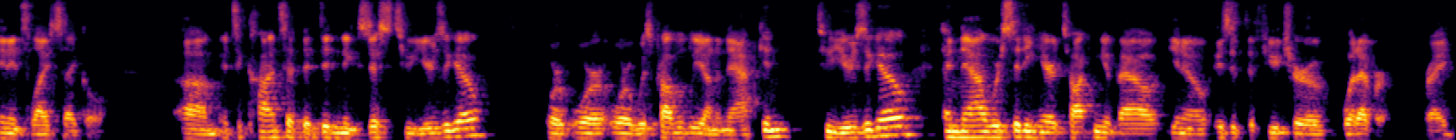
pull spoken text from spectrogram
in its life cycle. Um, it's a concept that didn't exist two years ago, or, or, or was probably on a napkin two years ago, and now we're sitting here talking about, you know, is it the future of whatever, right?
